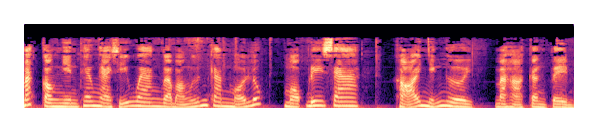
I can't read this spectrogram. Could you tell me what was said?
Mắt còn nhìn theo ngài sĩ quan và bọn lính canh mỗi lúc một đi xa khỏi những người mà họ cần tìm.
